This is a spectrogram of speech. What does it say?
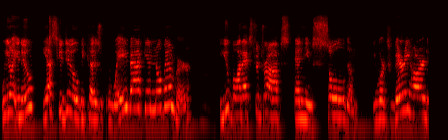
well, you know what you do? Yes, you do, because way back in November, you bought extra drops and you sold them. You worked very hard.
